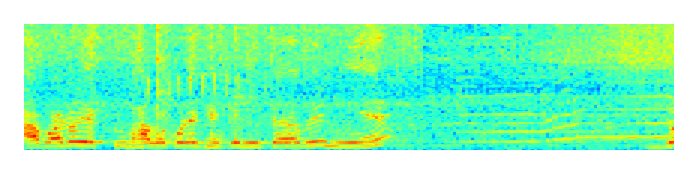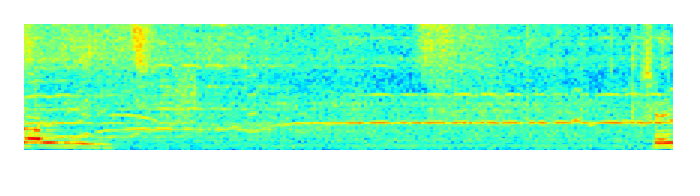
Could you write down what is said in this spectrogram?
আবারও একটু ভালো করে ঘেঁটে নিতে হবে, নিয়ে জল দিয়ে দিচ্ছি। সেই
